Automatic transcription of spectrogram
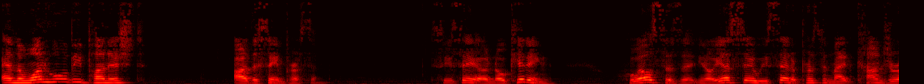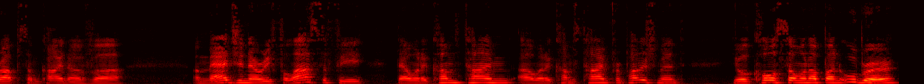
and the one who will be punished are the same person. So you say, oh, no kidding. Who else says it? You know, yesterday we said a person might conjure up some kind of uh, imaginary philosophy that when it comes time, uh, when it comes time for punishment, you'll call someone up on Uber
